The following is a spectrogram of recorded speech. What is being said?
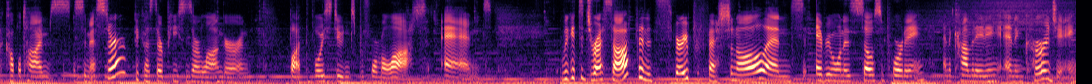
a couple times a semester because their pieces are longer, and, but the voice students perform a lot. And we get to dress up and it's very professional and everyone is so supporting and accommodating and encouraging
